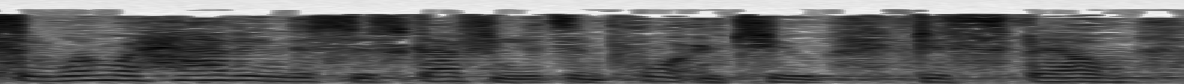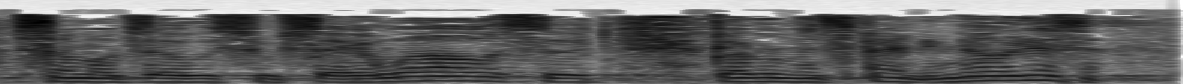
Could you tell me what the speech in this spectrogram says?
So when we're having this discussion, it's important to dispel some of those who say, well, it's the government spending. No, it isn't.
